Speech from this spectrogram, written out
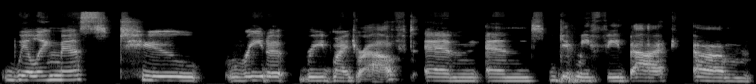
willingness to read a read my draft and and give me feedback. Um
